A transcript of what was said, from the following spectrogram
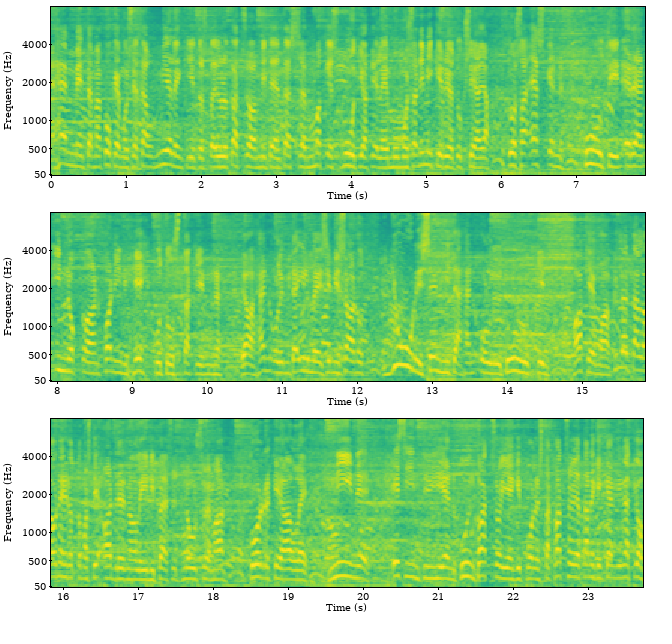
hämmentävä kokemus ja tämä on mielenkiintoista juuri katsoa, miten tässä Make Smooth jakelee muun muassa nimikirjoituksia ja tuossa äsken kuultiin erään innokkaan fanin hehkutustakin ja hän oli mitä ilmeisimmin saanut juuri sen, mitä hän oli tullutkin hakemaan. Kyllä tällä on ehdottomasti adrenaliini päässyt nousemaan korkealle niin esiintyjien kuin katsojienkin puolesta. Katsojat ainakin kävivät jo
